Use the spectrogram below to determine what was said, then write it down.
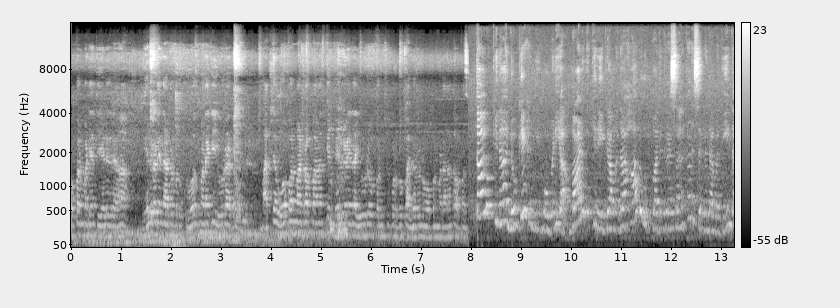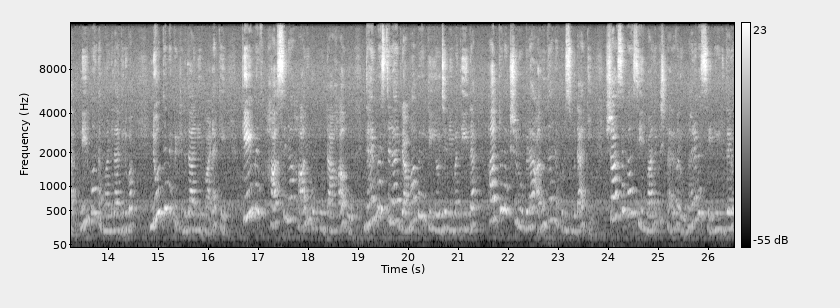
ಓಪನ್ ಮಾಡಿ ಅಂತ ಹೇಳಿದರೆ, ಹಾಂ ಮೇಲ್ಗಡೆಯಿಂದ ಆರ್ಡರ್ ಕ್ಲೋಸ್ ಮಾಡೋಕ್ಕೆ ಇವ್ರ ಮತ್ತೆ ಓಪನ್ ಮಾಡ್ರಪ್ಪ ಅಂತ ಮೇಲ್ಗಡೆಯಿಂದ ಇವರು ಪರ್ಮಿಷನ್ ಕೊಡಬೇಕು ಅಲ್ಲರೂ ಓಪನ್ ಮಾಡೋಣ ಅಂತ ವಾಪಸ್. ತಾಲೂಕಿನ ಲೋಕೇಹಳ್ಳಿ ಹೋಬಳಿಯ ಬಾಣನಕೆರೆ ಗ್ರಾಮದ ಹಾಲು ಉತ್ಪಾದಕರ ಸಹಕಾರ ಸಂಘದ ವತಿಯಿಂದ ನಿರ್ಮಾಣ ಮಾಡಲಾಗಿರುವ ನೂತನ ಕಟ್ಟಡದ ನಿರ್ಮಾಣಕ್ಕೆ ಕೆಎಂಎಫ್ ಹಾಸನ ಹಾಲು ಒಕ್ಕೂಟ ಹಾಗೂ ಧರ್ಮಸ್ಥಳ ಗ್ರಾಮಾಭಿವೃದ್ಧಿ ಯೋಜನೆ ವತಿಯಿಂದ ಹತ್ತು ಲಕ್ಷ ರೂಗಳ ಅನುದಾನ ಕೊಡಿಸುವುದಾಗಿ ಶಾಸಕ ಸಿ ಬಾಲಕೃಷ್ಣರವರು ಭರವಸೆ ನೀಡಿದರು.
